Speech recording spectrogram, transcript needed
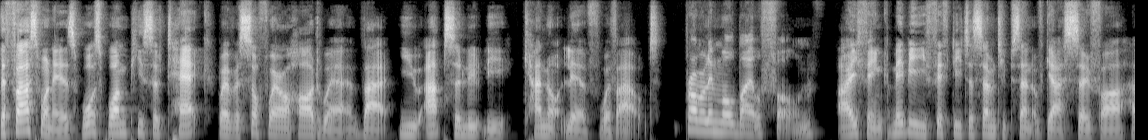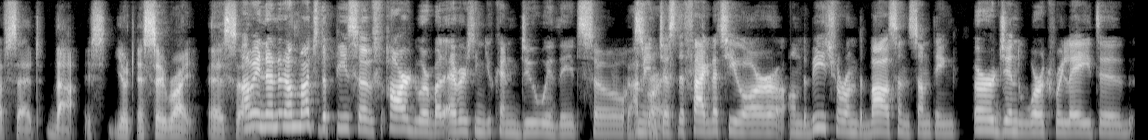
The first one is what's one piece of tech, whether software or hardware, that you absolutely cannot live without? Probably mobile phone. I think maybe 50 to 70% of guests so far have said that. It's, you're it's so right. It's, um, I mean, not, not, much the piece of hardware, but everything you can do with it. So, I mean, right. just the fact that you are on the beach or on the bus and something urgent work related,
